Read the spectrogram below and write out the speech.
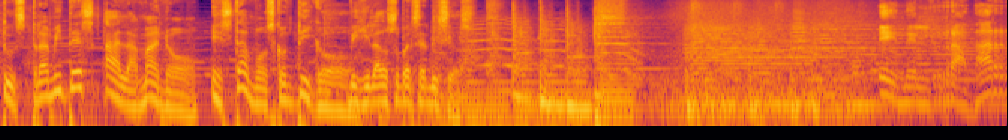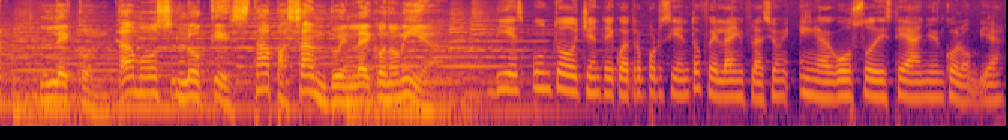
tus trámites a la mano. Estamos contigo. Vigilado Superservicios. En el radar le contamos lo que está pasando en la economía. 10.84% fue la inflación en agosto de este año en Colombia.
